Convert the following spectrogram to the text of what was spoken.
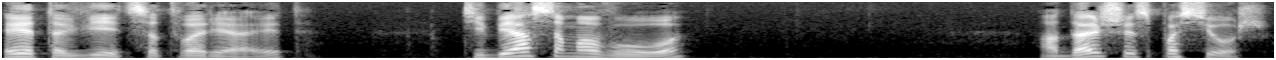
Это ведь сотворяет тебя самого, а дальше спасешь.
